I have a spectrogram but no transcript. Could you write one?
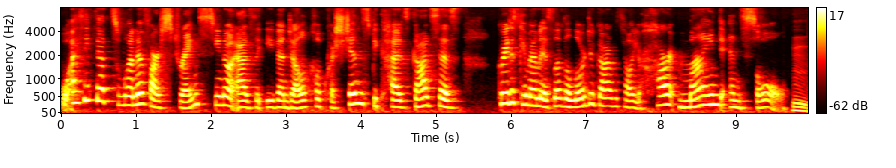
Well, I think that's one of our strengths, you know, as evangelical Christians, because God says, greatest commandment is love the Lord your God with all your heart, mind, and soul. Hmm.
